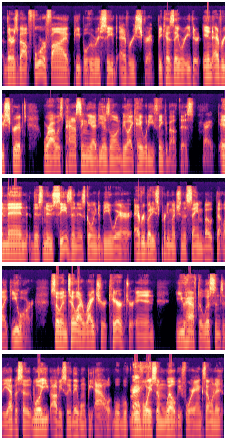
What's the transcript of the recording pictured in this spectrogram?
there's about four or five people who received every script because they were either in every script where I was passing the ideas along to be like, hey, what do you think about this? Right. And then this new season is going to be where everybody's pretty much in the same boat that like you are. So until I write your character in, you have to listen to the episode. Well, you, obviously they won't be out. We'll we'll, we'll voice them well beforehand because I want to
